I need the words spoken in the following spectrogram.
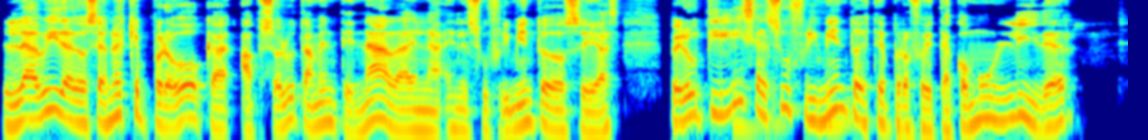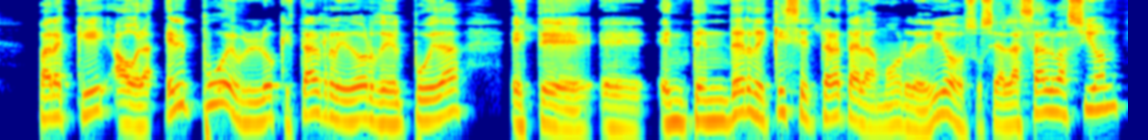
la vida de Oseas, no es que provoca absolutamente nada en, en el sufrimiento de Oseas, pero utiliza el sufrimiento de este profeta como un líder para que ahora el pueblo que está alrededor de él pueda este, eh, entender de qué se trata el amor de Dios. O sea, la salvación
